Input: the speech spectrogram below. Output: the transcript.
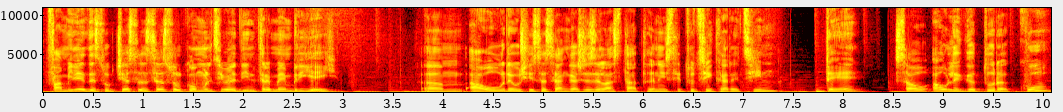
Familie de succes în sensul că o mulțime dintre membrii ei um, au reușit să se angajeze la stat în instituții care țin de sau au legătură cu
